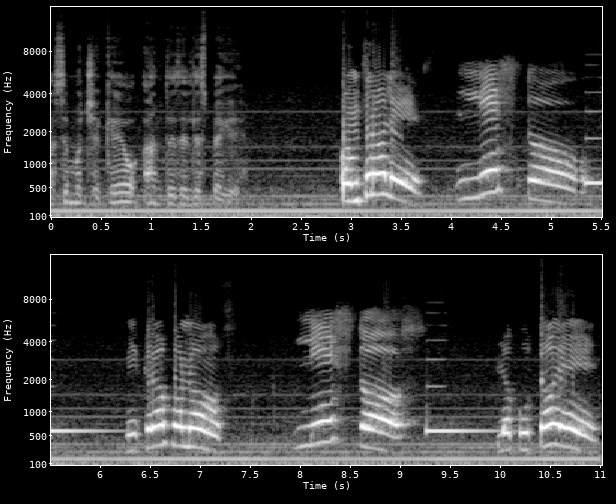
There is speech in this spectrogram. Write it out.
Hacemos chequeo antes del despegue. Controles. Listo. Micrófonos. Listos. Locutores.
